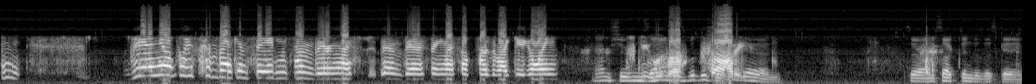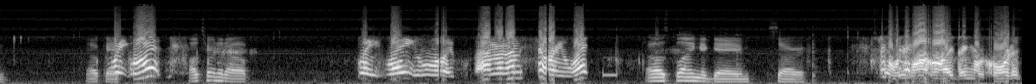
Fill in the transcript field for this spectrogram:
Daniel, please come back and save me from embarrassing, my, embarrassing myself further by giggling. I'm shooting He zombies with the sorry. shotgun. Sorry, I'm sucked into this game. Okay, Wait, what? I'll turn it off. Wait, wait, wait. I'm, I'm sorry, what? I was playing a game. Sorry. So we weren't really being recorded.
